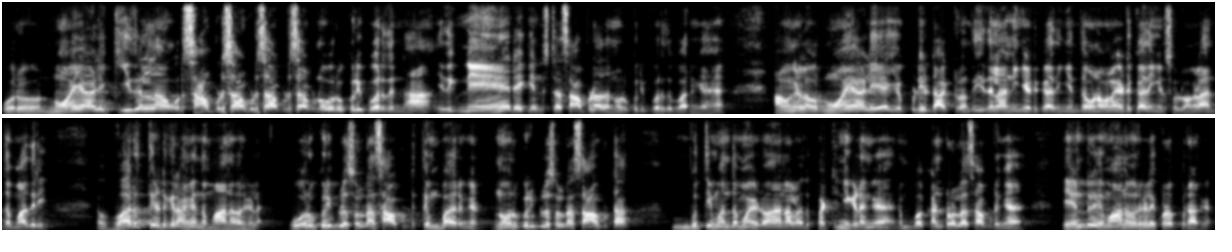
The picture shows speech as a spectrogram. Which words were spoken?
ஒரு நோயாளிக்கு இதெல்லாம் ஒரு சாப்பிடு சாப்பிடு சாப்பிடு சாப்பிடுன்னு ஒரு குறிப்பு வருதுன்னா இதுக்கு நேர் எகென்ஸ்டாக சாப்பிடாதன்னு ஒரு குறிப்பு வருது பாருங்கள் அவங்கெல்லாம் ஒரு நோயாளியை எப்படி டாக்டர் வந்து இதெல்லாம் நீங்கள் எடுக்காதீங்க இந்த உணவெல்லாம் எடுக்காதீங்கன்னு சொல்லுவாங்களோ அந்த மாதிரி வறுத்து எடுக்கிறாங்க இந்த மாணவர்களை. ஒரு குறிப்பில் சொல்கிறான் சாப்பிட்டு தெம்பா இருங்க இன்னொரு குறிப்பில் சொல்கிறான் சாப்பிட்டா புத்தி மந்தமாயிடும் அதனால் வந்து பட்டினி கிடங்க ரொம்ப கண்ட்ரோலாக சாப்பிடுங்க என்று மாணவர்களை குழப்புறார்கள்.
